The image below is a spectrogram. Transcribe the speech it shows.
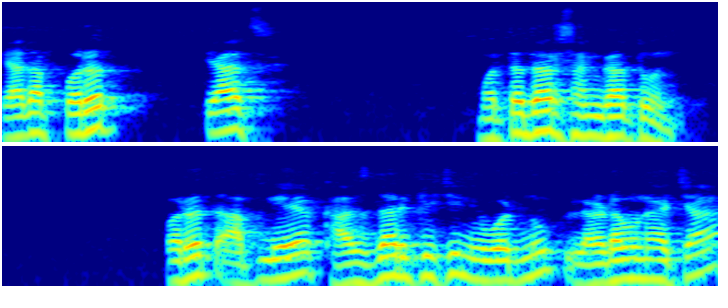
ते आता परत त्याच मतदारसंघातून परत आपल्या खासदारकीची निवडणूक लढवण्याच्या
